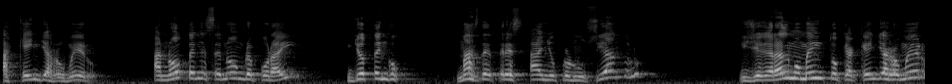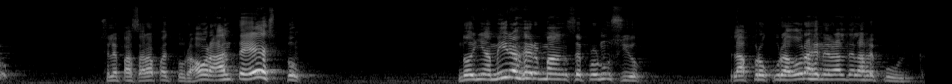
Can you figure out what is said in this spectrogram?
a Kenya Romero. Anoten ese nombre por ahí. Yo tengo más de tres años pronunciándolo. Y llegará el momento que a Kenya Romero se le pasará factura. Ahora, ante esto, doña Miriam Germán se pronunció, la Procuradora General de la República,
